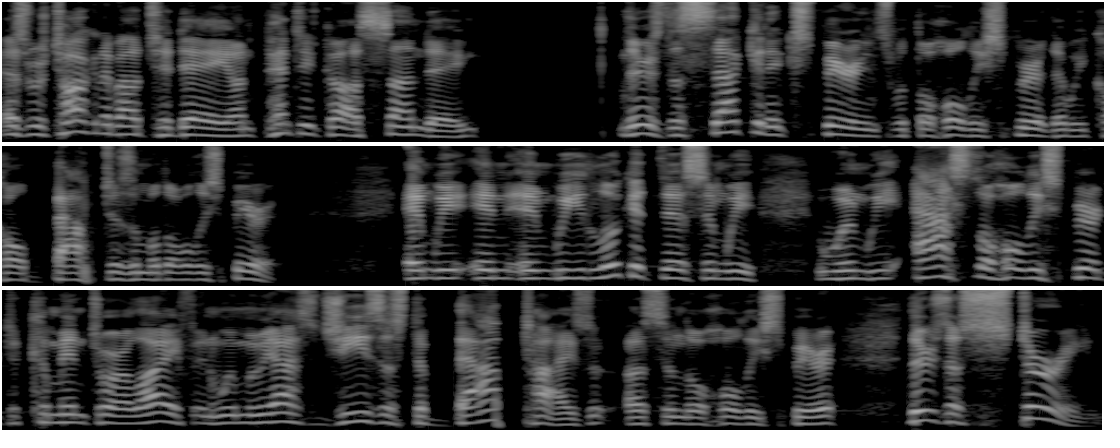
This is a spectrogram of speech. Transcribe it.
as we're talking about today on Pentecost Sunday, there's the second experience with the Holy Spirit that we call baptism of the Holy Spirit. And we and, and we look at this and we when we ask the Holy Spirit to come into our life and when we ask Jesus to baptize us in the Holy Spirit, there's a stirring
